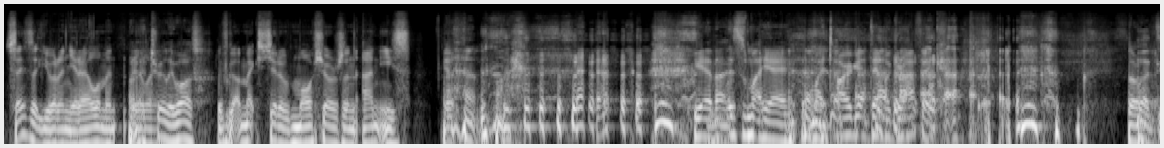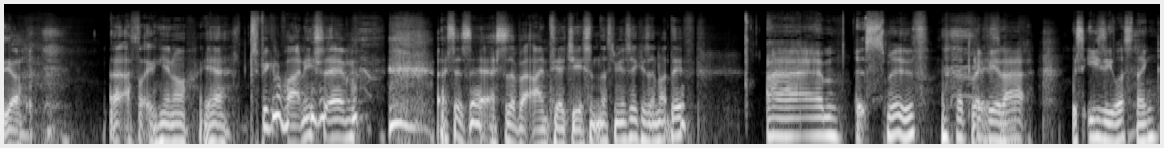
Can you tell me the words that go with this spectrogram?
Sounds like you were in your element. Really. it truly was. We've got a mixture of moshers and aunties. Yeah, yeah that is my uh, my target demographic. so Oh dear. Uh, I thought you know, yeah. Speaking of aunties, um, this is uh, this is a bit anti-adjacent. This music is it not, Dave? Um, it's smooth. I'd give you smooth. that. It's easy listening.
